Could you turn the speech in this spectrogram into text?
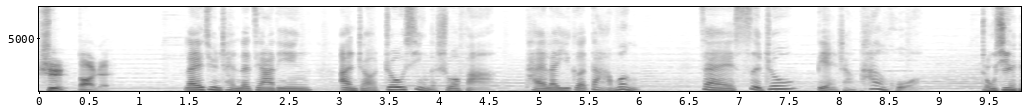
是大人。来俊臣的家丁按照周姓的说法。抬来一个大瓮，在四周点上炭火。周兴，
